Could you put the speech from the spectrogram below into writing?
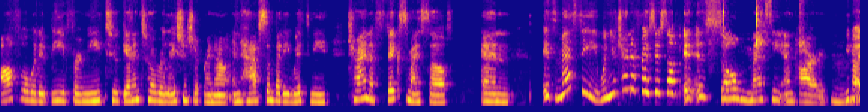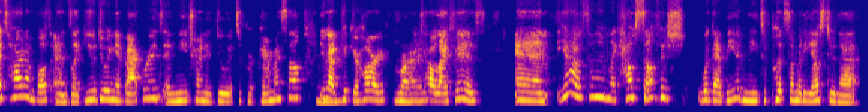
awful would it be for me to get into a relationship right now and have somebody with me trying to fix myself and it's messy when you're trying to fix yourself it is so messy and hard Mhm. you know it's hard on both ends like you doing it backwards and me trying to do it to prepare myself you got to pick your hard Right. that's how life is. And yeah, I was telling him like how selfish would that be of me to put somebody else through that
